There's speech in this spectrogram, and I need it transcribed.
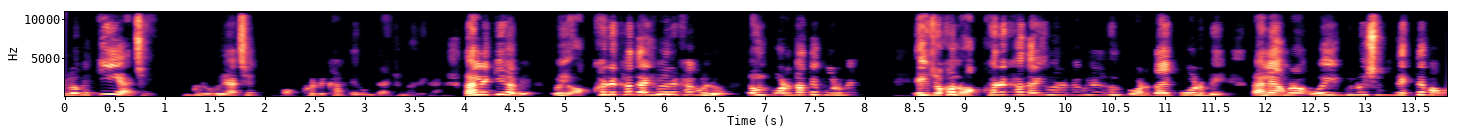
গ্লোবে কি আছে? গ্লোবে আছে অক্ষরেখা এবং দ্রাঘিমা রেখা তাহলে কি হবে? ওই অক্ষরেখা দ্রাঘিমা রেখাগুলো তখন পর্দাতে পড়বে। এই যখন অক্ষরেখা দ্রাঘিমা রেখাগুলো যখন পর্দায় পড়বে, তাহলে আমরা ওইগুলোই শুধু দেখতে পাবো।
